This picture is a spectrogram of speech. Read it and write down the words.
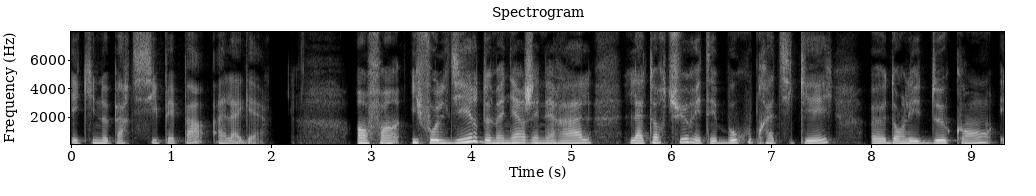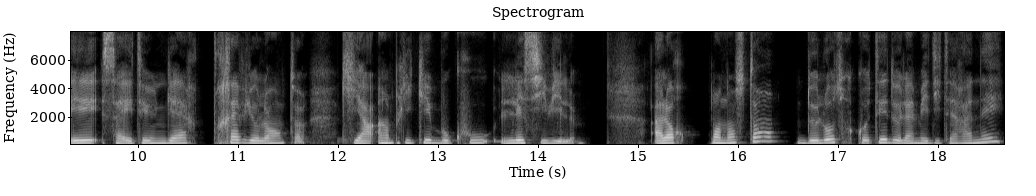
et qui ne participaient pas à la guerre. Enfin, il faut le dire, de manière générale, la torture était beaucoup pratiquée euh, dans les deux camps et ça a été une guerre très violente qui a impliqué beaucoup les civils. Alors, pendant ce temps, de l'autre côté de la Méditerranée,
